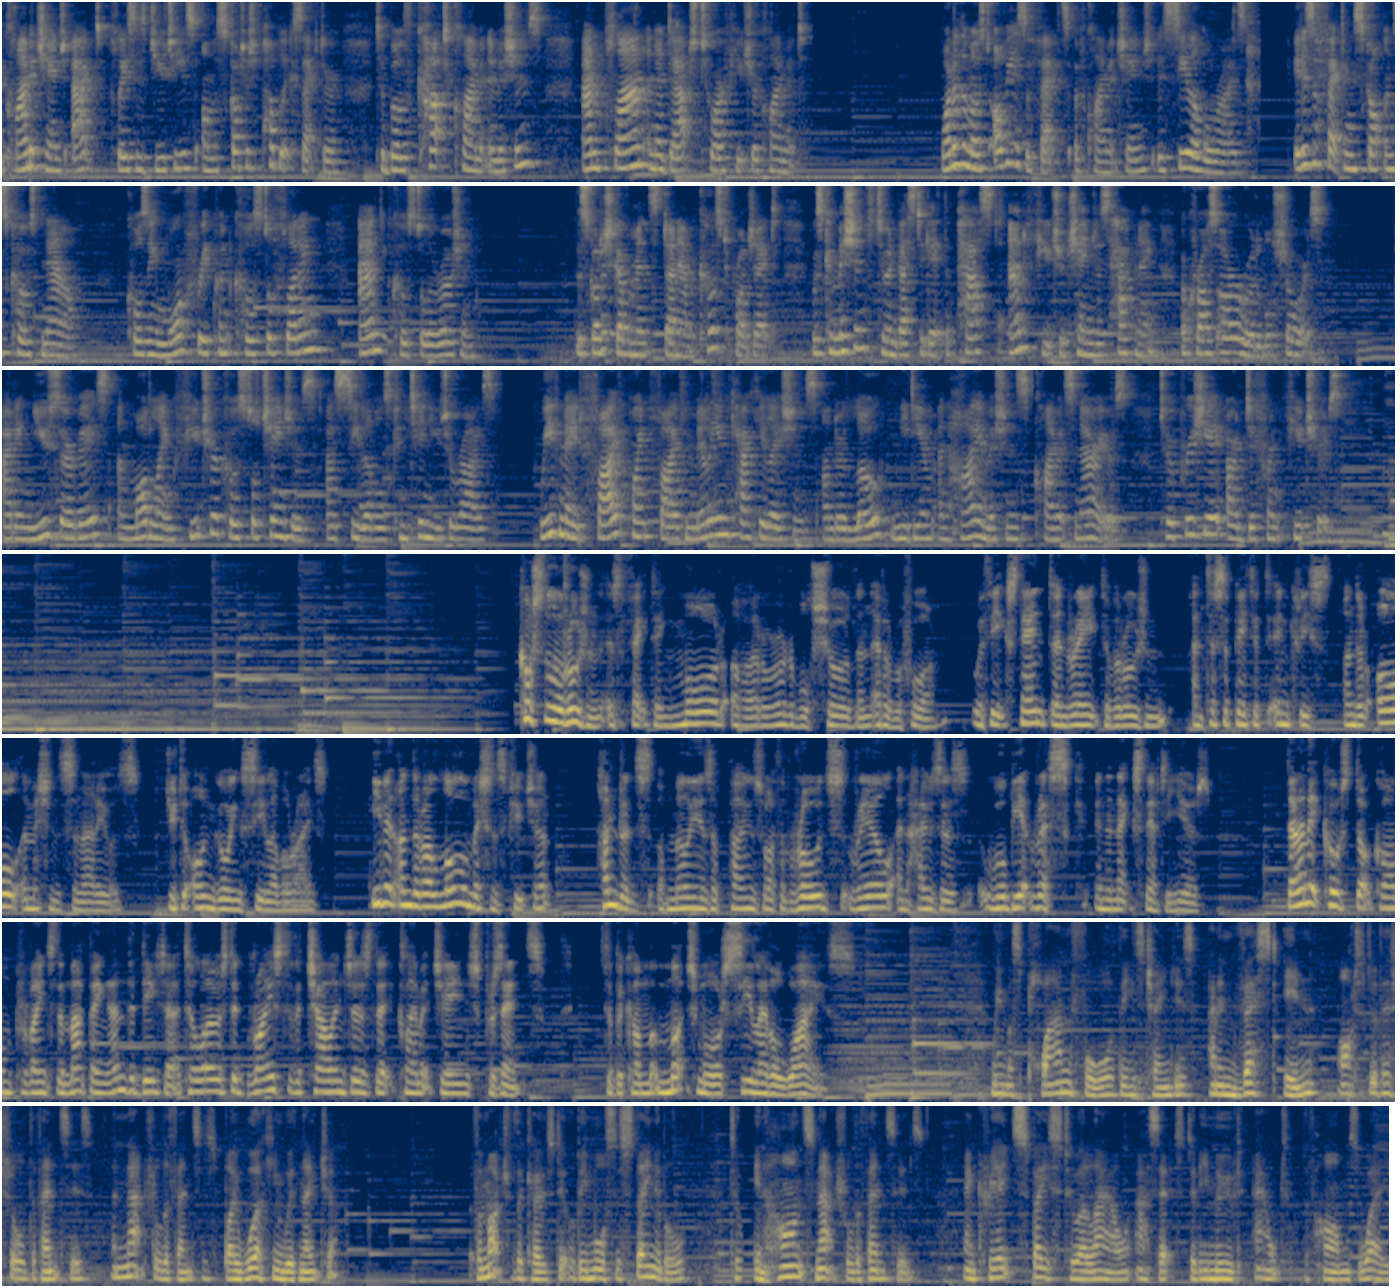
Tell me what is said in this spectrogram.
The Climate Change Act places duties on the Scottish public sector to both cut climate emissions and plan and adapt to our future climate. One of the most obvious effects of climate change is sea level rise. It is affecting Scotland's coast now, causing more frequent coastal flooding and coastal erosion. The Scottish Government's Dynamic Coast project was commissioned to investigate the past and future changes happening across our erodible shores, adding new surveys and modelling future coastal changes as sea levels continue to rise. We've made 5.5 million calculations under low, medium, and high emissions climate scenarios to appreciate our different futures. Coastal erosion is affecting more of our erodible shore than ever before, with the extent and rate of erosion anticipated to increase under all emissions scenarios due to ongoing sea level rise. Even under a low emissions future, hundreds of millions of pounds worth of roads, rail, and houses will be at risk in the next 30 years. DynamicCoast.com provides the mapping and the data to allow us to rise to the challenges that climate change presents to become much more sea level wise. We must plan for these changes and invest in artificial defences and natural defences by working with nature. For much of the coast, it will be more sustainable to enhance natural defences and create space to allow assets to be moved out of harm's way.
